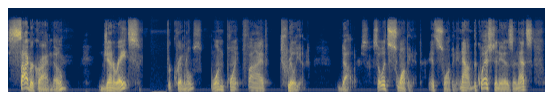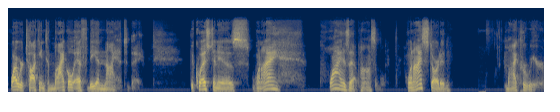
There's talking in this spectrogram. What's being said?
Cybercrime, though, generates for criminals, 1.5 trillion dollars. So it's swamping it. It's swamping it. Now the question is, and that's why we're talking to Michael F.D. Anaya today. The question is, when I, why is that possible? When I started my career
